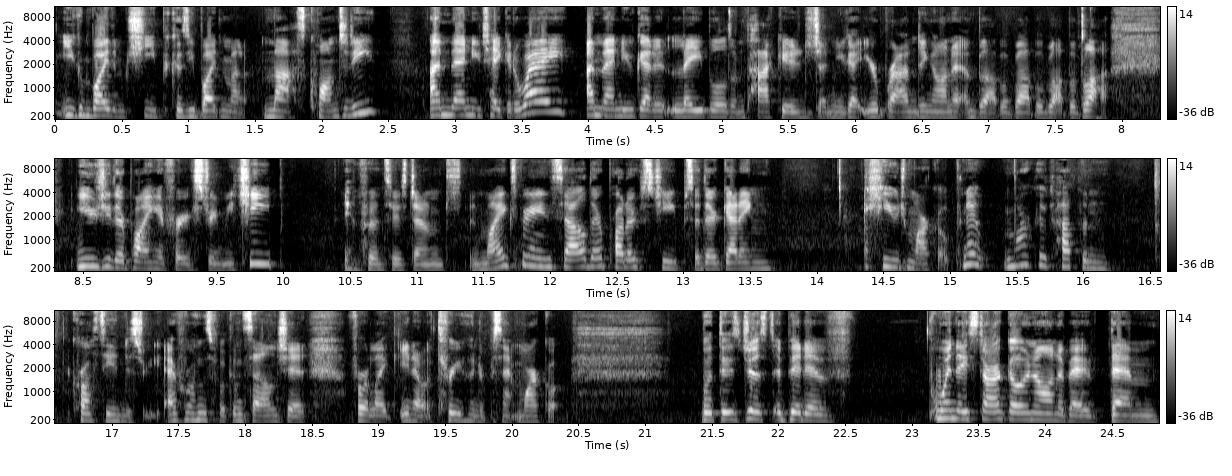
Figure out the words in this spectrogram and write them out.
You can buy them cheap because you buy them at mass quantity. And then you take it away, and then you get it labeled and packaged, and you get your branding on it, and blah blah blah blah blah blah blah. Usually, they're buying it for extremely cheap. Influencers don't, in my experience, sell their products cheap, so they're getting a huge markup. Now, markup happen across the industry. Everyone's fucking selling shit for like, you know, 300% markup. But there's just a bit of when they start going on about them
